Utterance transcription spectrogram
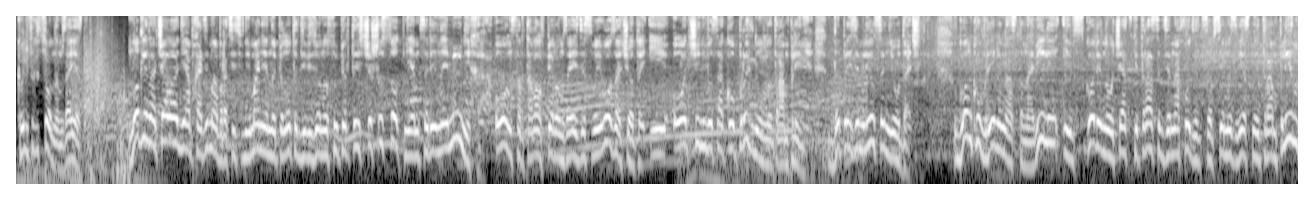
квалификационным заездам. Но для начала необходимо обратить внимание на пилота дивизиона Супер 1600 немца Рене Мюниха. Он стартовал в первом заезде своего зачета и очень высоко прыгнул на трамплине, да приземлился неудачно. Гонку временно остановили, и вскоре на участке трассы, где находится всем известный трамплин,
